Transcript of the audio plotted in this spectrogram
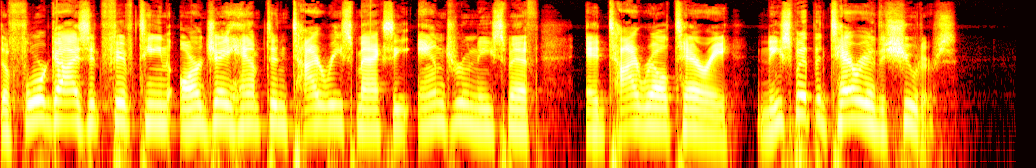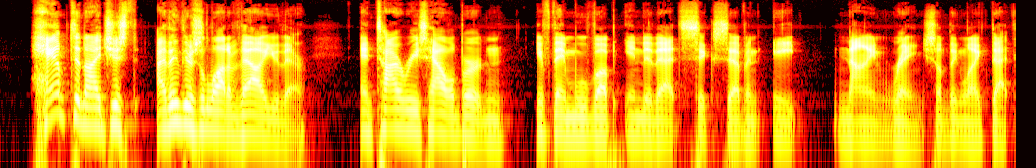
the four guys at 15 RJ Hampton, Tyrese Maxey, Andrew Nesmith, and Tyrell Terry. Nesmith and Terry are the shooters. Hampton, I just, I think there's a lot of value there. And Tyrese Halliburton, if they move up into that six, seven, eight, nine range, something like that.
